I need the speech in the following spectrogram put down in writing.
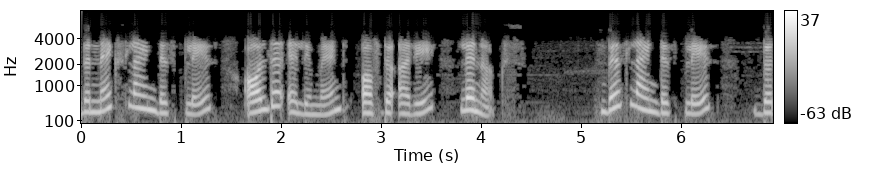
The next line displays all the elements of the array Linux. This line displays the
